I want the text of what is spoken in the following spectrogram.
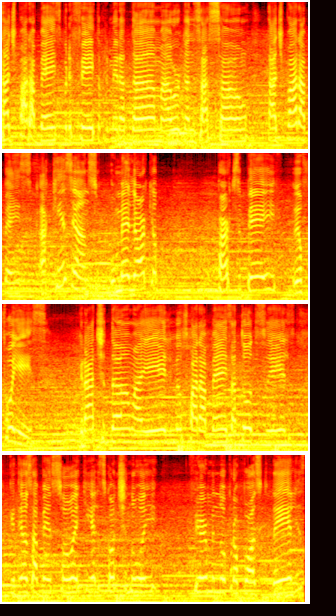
tá de parabéns, prefeita, primeira dama, organização, tá de parabéns. Há 15 anos, o melhor que eu participei eu foi esse. Gratidão a ele, meus parabéns a todos eles, que Deus abençoe, que eles continuem firmes no propósito deles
